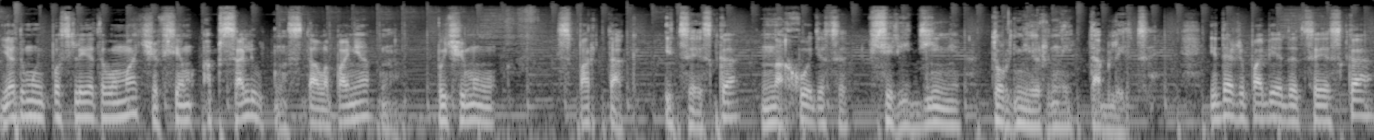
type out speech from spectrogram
Я думаю, после этого матча всем абсолютно стало понятно, почему «Спартак» и ЦСКА находятся в середине турнирной таблицы. И даже победа ЦСКА,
